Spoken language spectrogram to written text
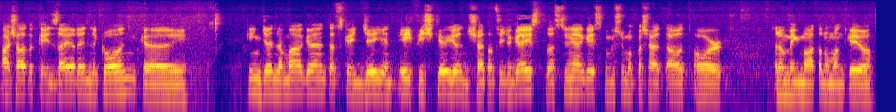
Uh, shoutout kay Zyren Lecon, kay King John Lamagan, tapos kay J and A Fishcare, yun, shoutout sa inyo guys. Tapos yun nga guys, kung gusto magpa-shoutout or ano may mga tanong man kayo,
